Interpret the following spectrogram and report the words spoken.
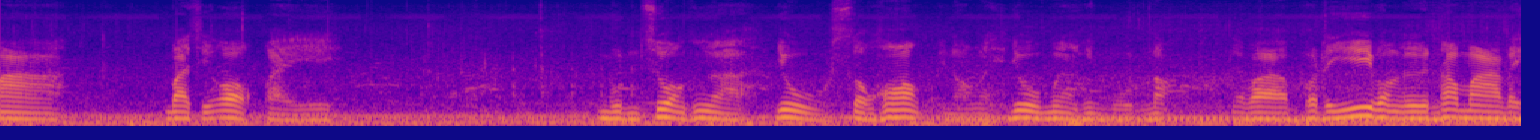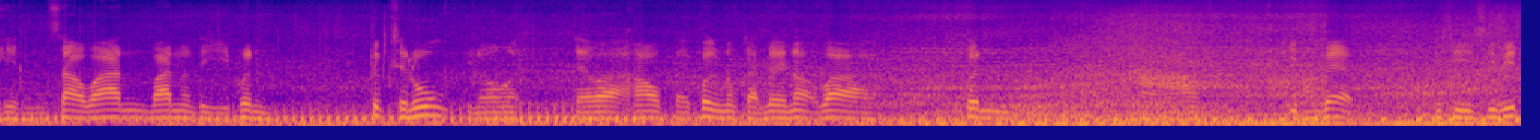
มาบาสิออกไป บุญช่วงเหืออยู่สองห้องพี่น้องเลยอยู่เมืองหินบุญเนาะแต่ว่าพอดีบังเอิญเข้ามาไปเห็นชาวบ้านบ้านนาดีเพิ่นตึกสลุงพี่น้องเลยแต่ว่าเฮาไปเบิ่งนํกันเลยเนาะว่าเพิ่นหากินแบบวิถีชีวิต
